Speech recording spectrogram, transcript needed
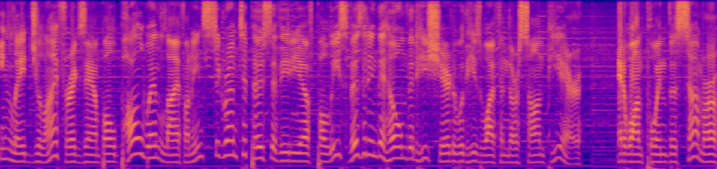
In late July, for example, Paul went live on Instagram to post a video of police visiting the home that he shared with his wife and their son Pierre. At one point this summer,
